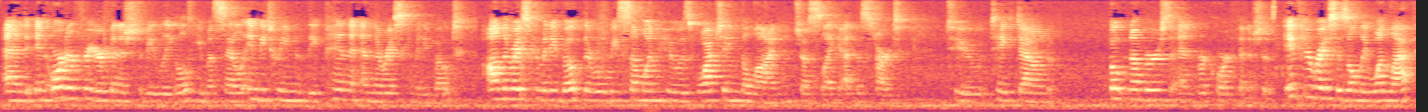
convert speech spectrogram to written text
And in order for your finish to be legal, you must sail in between the pin and the race committee boat. On the race committee boat, there will be someone who is watching the line, just like at the start, to take down boat numbers and record finishes. If your race is only one lap,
